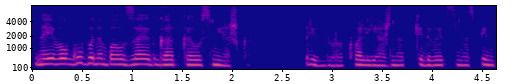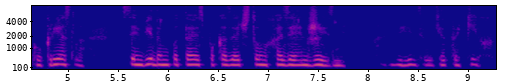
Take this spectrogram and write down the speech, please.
На его губы наползает гадкая усмешка. Придурок вальяжно откидывается на спинку кресла, всем видом пытаясь показать, что он хозяин жизни. Видел я таких.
